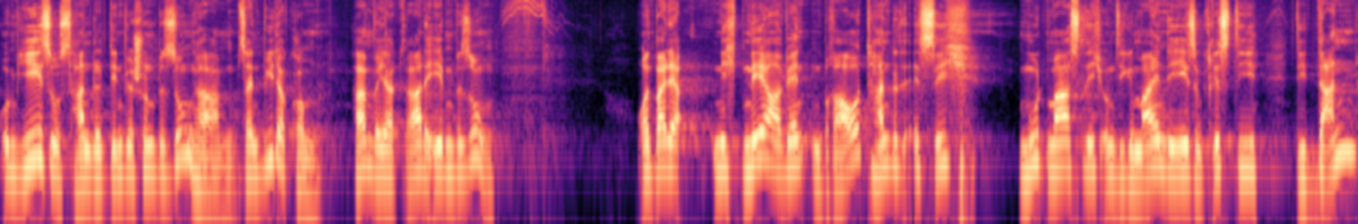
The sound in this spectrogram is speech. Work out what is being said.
um Jesus handelt, den wir schon besungen haben. Sein Wiederkommen haben wir ja gerade eben besungen. Und bei der nicht näher erwähnten Braut handelt es sich mutmaßlich um die Gemeinde Jesu Christi, die dann,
